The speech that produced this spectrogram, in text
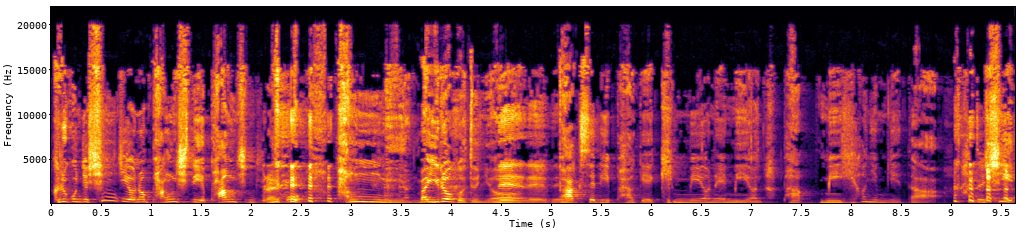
그리고 이제 심지어는 방실이 방신 줄 알고 박미연 막 이러거든요. 네, 네, 네. 박세리 박의 김미연의 미연 박미현입니다. 하듯이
